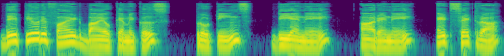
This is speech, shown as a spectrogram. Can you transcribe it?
They purified biochemicals, proteins, DNA, RNA, etc.,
